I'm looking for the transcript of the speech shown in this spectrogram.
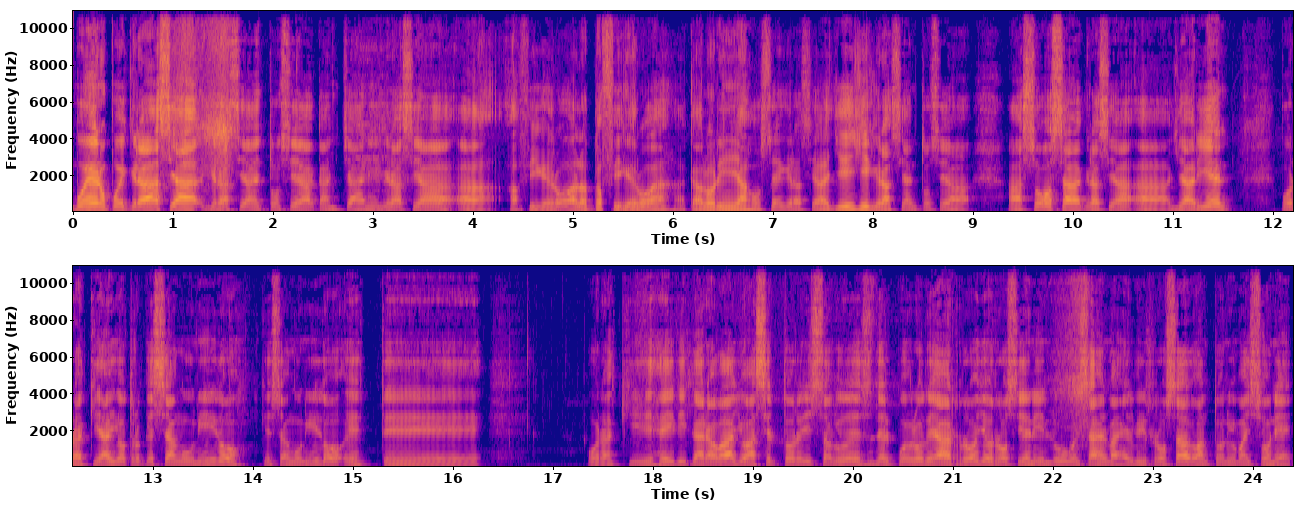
Bueno, pues gracias, gracias entonces a Canchani, gracias a, Figueroa, a las dos Figueroa, a Calorín y a José, gracias a Gigi, gracias entonces a, Sosa, gracias a Yariel. Por aquí hay otros que se han unido, que se han unido, este, por aquí Heidi Caraballo, Acer Torres, saludos desde el pueblo de Arroyo, Rocianil Lugo en San Germán, Elvis Rosado, Antonio Maisoné,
